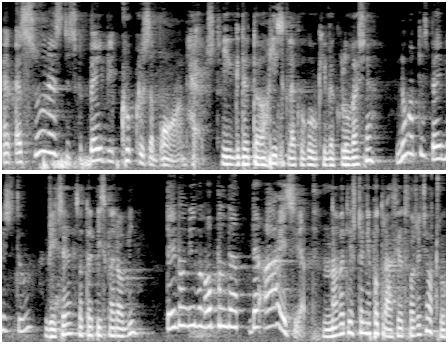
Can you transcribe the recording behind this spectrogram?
And as soon as these baby cuckoos are born, hatched, I gdy to piskle kukułki wykluwa się, you know what these babies do? wiecie co te piskle robi? They don't even open their, their eyes yet. Nawet jeszcze nie potrafi otworzyć oczu.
